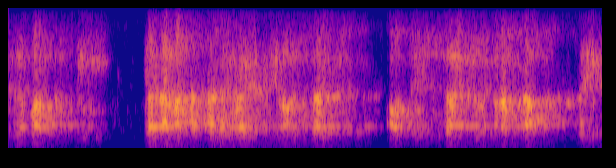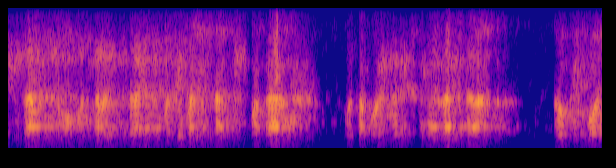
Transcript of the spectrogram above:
berjabat dan dalam hasil yang lain ini oleh sudah oleh sudah juga terangkan dari sudah omongan sudah seperti pada kasih pada kota kota dari segala di dalam tapi pun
